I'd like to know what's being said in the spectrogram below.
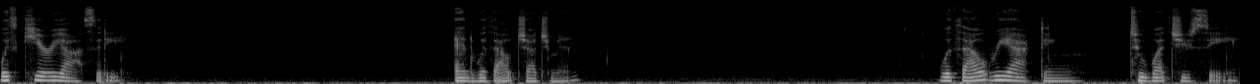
with curiosity and without judgment, without reacting to what you see.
